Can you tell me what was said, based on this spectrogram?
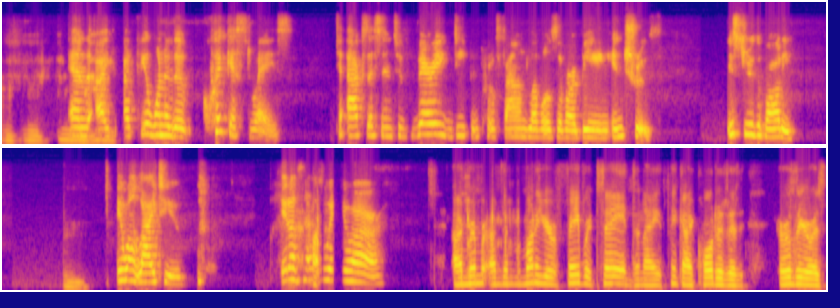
Mhm. And I, I feel one of the quickest ways to access into very deep and profound levels of our being in truth is through the body. Mm. It won't lie to you. It'll tell you where you are. I remember I remember one of your favorite sayings, and I think I quoted it earlier, was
